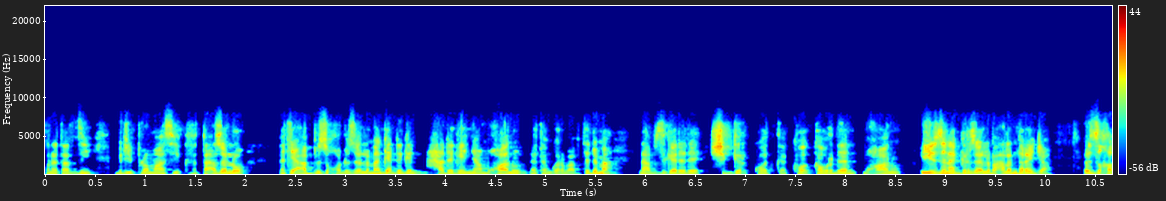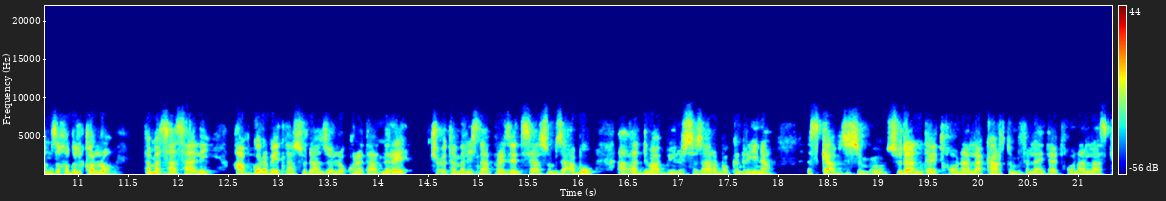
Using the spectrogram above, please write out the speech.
ኩነታት እዚ ብዲፕሎማሲ ክፍታሕ ዘለዎ እቲ ኣብ ዝኸዱ ዘሎ መንገዲ ግን ሓደገኛ ምዃኑ ነተን ጎረባብቲ ድማ ናብ ዝገደደ ሽግር ከውርደን ምዃኑ እዩ ዝነግር ዘሎ ብዓለም ደረጃ። እዚ ከምዚ ክብል ከሎ ተመሳሳሊ ኣብ ጎረቤትና ሱዳን ዘሎ ኩነታት ንርአ ሽዑ ተመሊስና ፕሬዚደንት ኢሳያስ ብዛዕቡ ኣቐድም ኣቢሉ ዝተዛረበ ክንርኢ ኢና። እስኪ ኣብዚ ስምዑ ሱዳን እንታይ ትኸውን ኣላ? ካርቱም ብፍላይ እንታይ ትኸውን ኣላ? እስኪ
